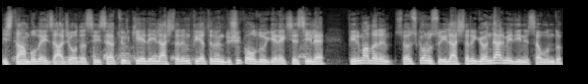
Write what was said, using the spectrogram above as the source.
İstanbul Eczacı Odası ise Türkiye'de ilaçların fiyatının düşük olduğu gerekçesiyle firmaların söz konusu ilaçları göndermediğini savundu.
